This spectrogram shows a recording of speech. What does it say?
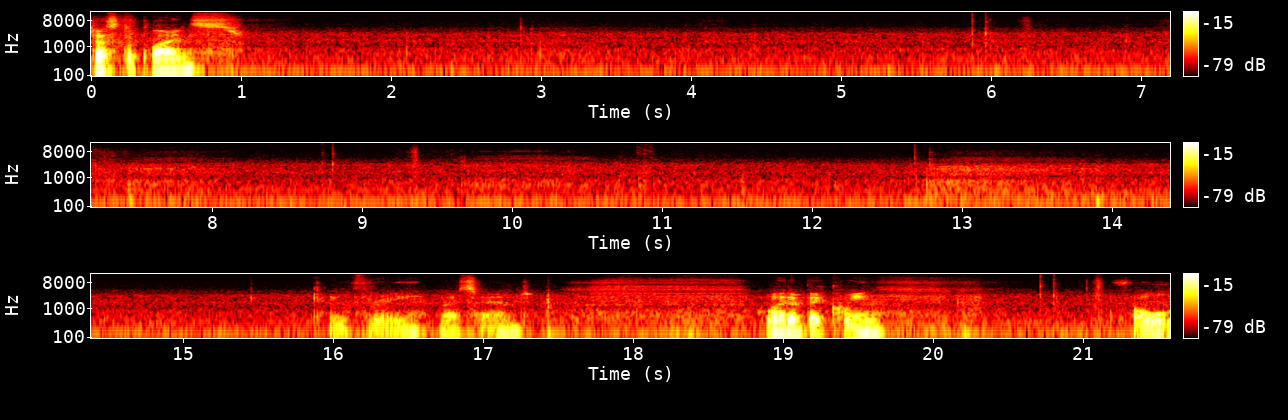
Just blinds. King three, nice hand. Had a big queen. Fold.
